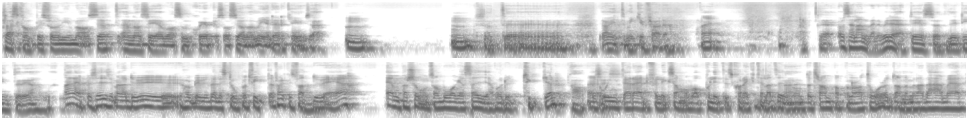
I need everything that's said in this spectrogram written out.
klasskompis från gymnasiet än att se vad som sker på sociala medier, kan jag ju säga. Mm. Mm. Så att, eh, jag är inte mycket för det. Nej. Och sen använder vi det. Det är, så, det, det är inte det. Nej, nej, precis. Jag menar, du har blivit väldigt stor på Twitter faktiskt för att du är en person som vågar säga vad du tycker ja, eh, och inte är rädd för liksom att vara politiskt korrekt hela tiden Nej. och inte trampa på några tår. Utan jag menar, det här med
